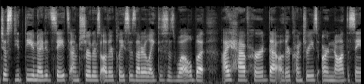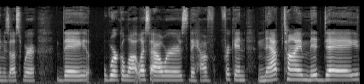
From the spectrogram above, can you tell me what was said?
just the United States. I'm sure there's other places that are like this as well, but I have heard that other countries are not the same as us where they work a lot less hours, they have freaking nap time midday,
